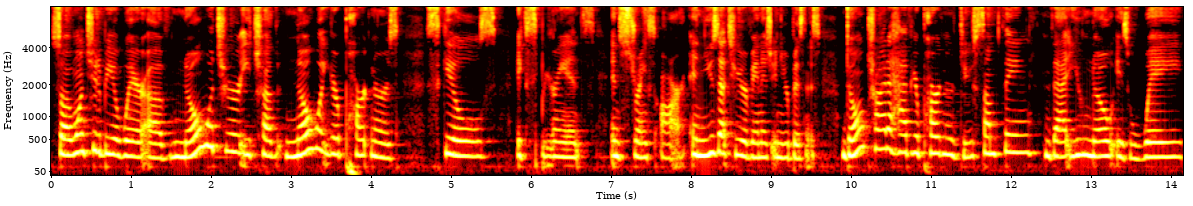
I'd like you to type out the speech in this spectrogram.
So I want you to be aware of know what your each other know what your partner's skills, experience, and strengths are and use that to your advantage in your business. Don't try to have your partner do something that you know is way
